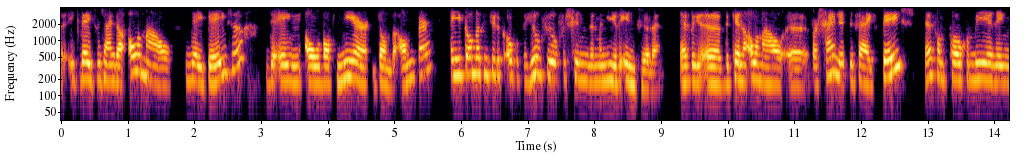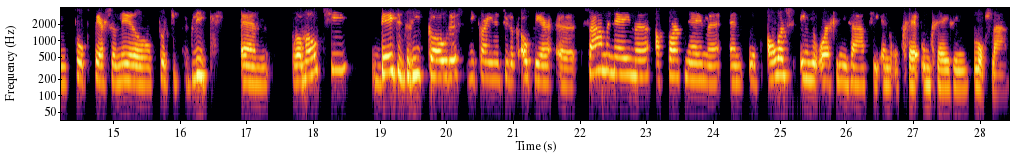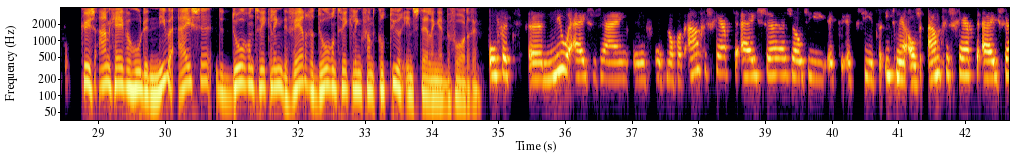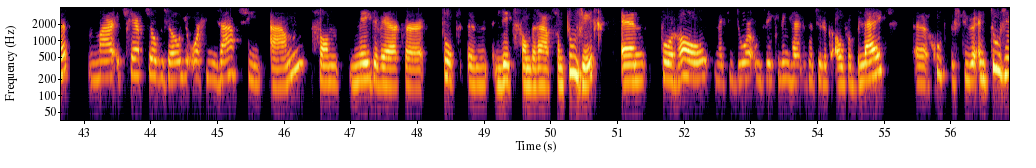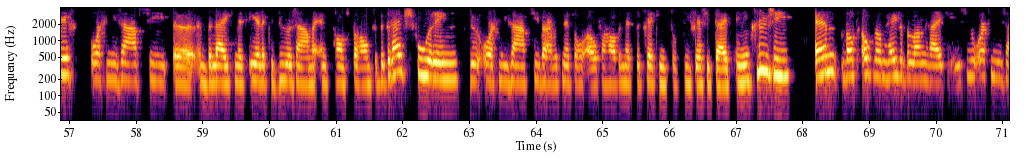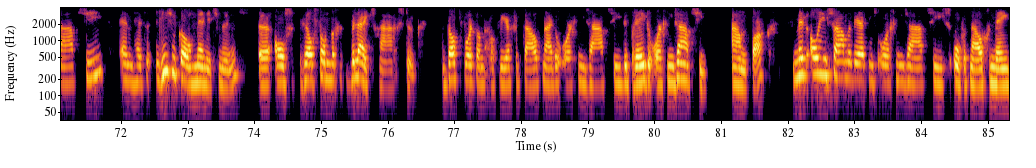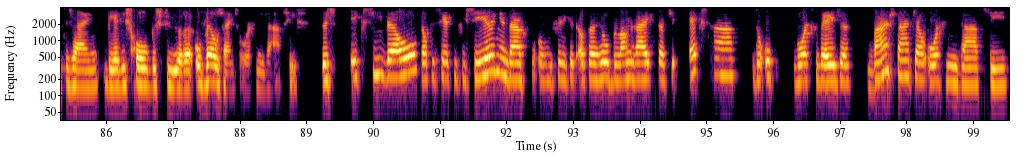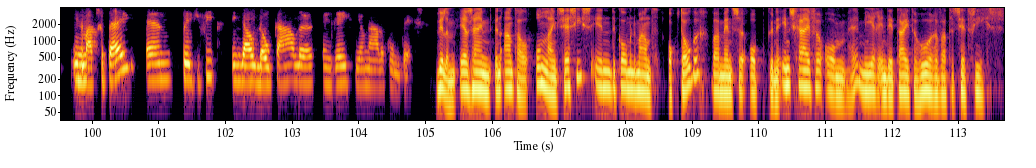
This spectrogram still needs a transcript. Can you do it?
ik weet, we zijn daar allemaal mee bezig. De een al wat meer dan de ander. En je kan dat natuurlijk ook op heel veel verschillende manieren invullen. We, uh, we kennen allemaal uh, waarschijnlijk de vijf P's, van programmering tot personeel, tot je publiek en promotie. Deze drie codes, die kan je natuurlijk ook weer uh, samen nemen, apart nemen en op alles in je organisatie en omgeving loslaten. Kun je eens aangeven hoe de nieuwe eisen de doorontwikkeling, de verdere doorontwikkeling van cultuurinstellingen bevorderen? Of het uh, nieuwe eisen zijn of, of nog wat aangescherpte eisen. Zo zie ik, ik zie het iets meer als aangescherpte eisen. Maar het scherpt sowieso je organisatie aan, van medewerker tot een lid van de Raad van Toezicht. En vooral met die doorontwikkeling hebben we het natuurlijk over beleid, uh, goed bestuur en toezicht organisatie uh, een beleid met eerlijke, duurzame en transparante bedrijfsvoering. De organisatie waar we het net al over hadden met betrekking tot diversiteit en inclusie. En wat ook wel een hele belangrijke is, je organisatie en het risicomanagement uh, als zelfstandig beleidsvraagstuk. Dat wordt dan ook weer vertaald naar de organisatie, de brede organisatie aanpak met al je samenwerkingsorganisaties, of het nou gemeenten zijn, weer die schoolbesturen of welzijnsorganisaties. Dus ik zie wel dat de certificering, en daarom vind ik het ook wel heel belangrijk dat je extra erop wordt gewezen waar staat jouw organisatie in de maatschappij en specifiek in jouw lokale en regionale context. Willem, er zijn een aantal online sessies in de komende maand oktober, waar mensen op kunnen inschrijven om meer in detail te horen wat het,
